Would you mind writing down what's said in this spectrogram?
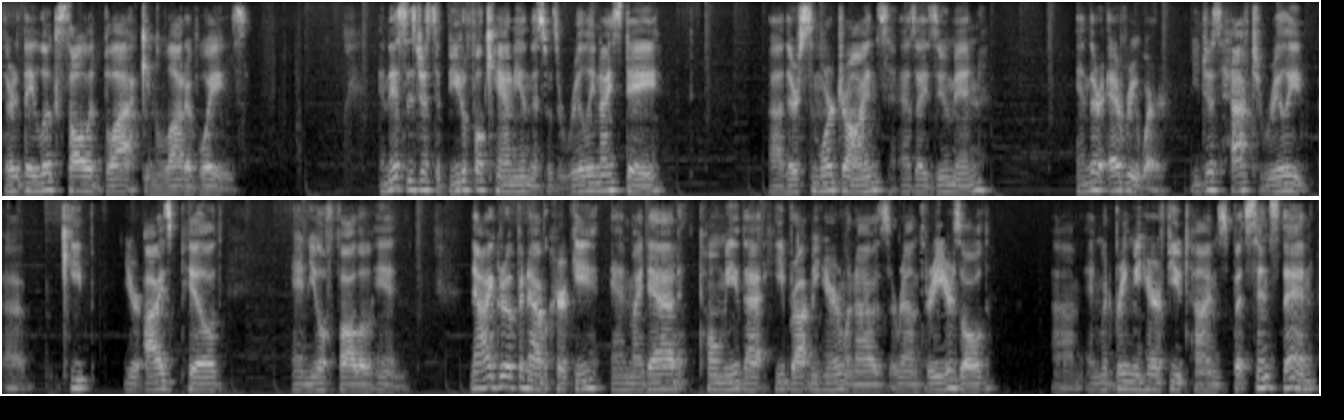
They're, they look solid black in a lot of ways. And this is just a beautiful canyon. This was a really nice day. Uh, there's some more drawings as I zoom in, and they're everywhere. You just have to really uh, keep your eyes peeled and you'll follow in. Now, I grew up in Albuquerque, and my dad told me that he brought me here when I was around three years old um, and would bring me here a few times. But since then,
